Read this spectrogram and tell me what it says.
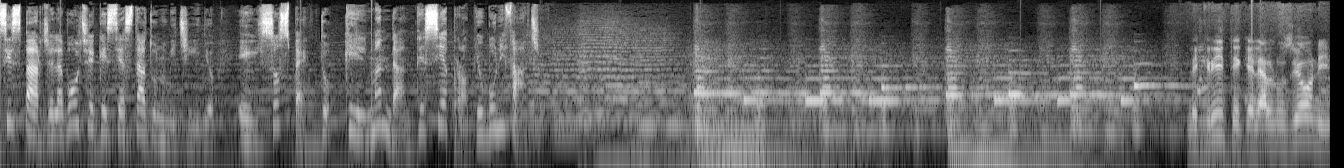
si sparge la voce che sia stato un omicidio e il sospetto che il mandante sia proprio Bonifacio. Le critiche, le allusioni,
